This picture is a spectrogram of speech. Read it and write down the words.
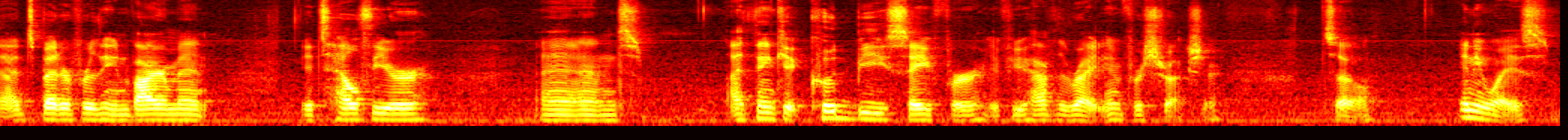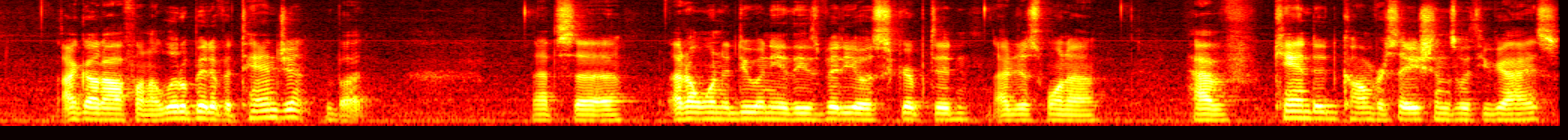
it's better for the environment, it's healthier, and I think it could be safer if you have the right infrastructure. So, anyways, I got off on a little bit of a tangent, but that's uh I don't want to do any of these videos scripted. I just want to have candid conversations with you guys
